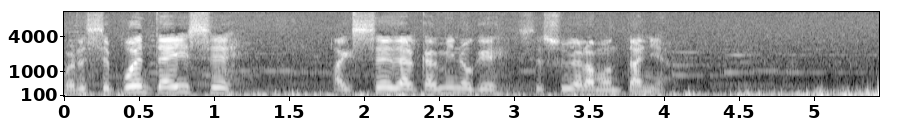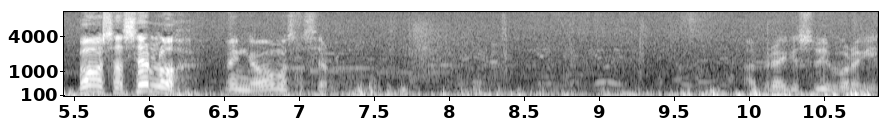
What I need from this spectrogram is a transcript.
Por ese puente ahí se accede al camino que se sube a la montaña. ¿Vamos a hacerlo? Venga, vamos a hacerlo pero hay que subir por aquí.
